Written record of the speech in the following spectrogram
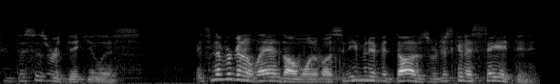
Dude, this is ridiculous. It's never gonna land on one of us, and even if it does, we're just gonna say it didn't.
